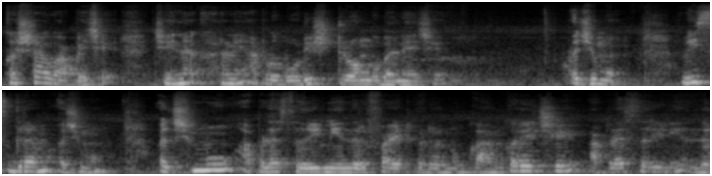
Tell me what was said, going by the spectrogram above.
કશાવ આપે છે, જેના કારણે આપણું બોડી સ્ટ્રોંગ બને છે. અજમો, વીસ ગ્રામ અજમો. અજમો આપણા શરીરની અંદર ફાઇટ કરવાનું કામ કરે છે. આપણા શરીરની અંદર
